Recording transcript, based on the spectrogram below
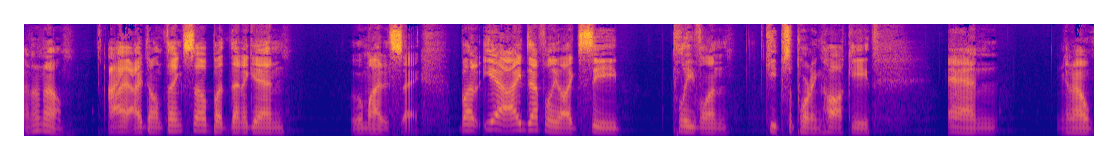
I don't know. I, I don't think so, but then again, who am I to say? But yeah, I definitely like see Cleveland keep supporting hockey, and you know,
